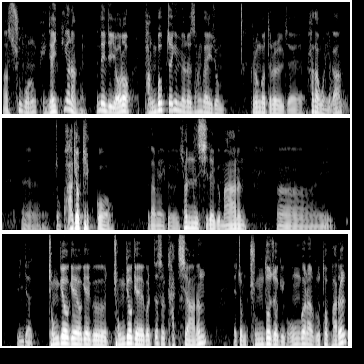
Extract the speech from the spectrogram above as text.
어, 수고는 굉장히 뛰어난 거예요. 근데 이제 여러 방법적인 면에서 상당히 좀 그런 것들을 이제 하다 보니까 좀 과격했고 그다음에 그 현 시대 그 많은 어 이제 종교 개혁의 그 종교 개혁을 뜻을 같이 하는 좀 중도적이고 온거나 루터파를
